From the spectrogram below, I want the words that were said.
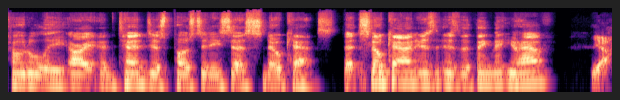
totally. All right. And Ted just posted. He says snowcats. That snowcat is is the thing that you have. Yeah.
